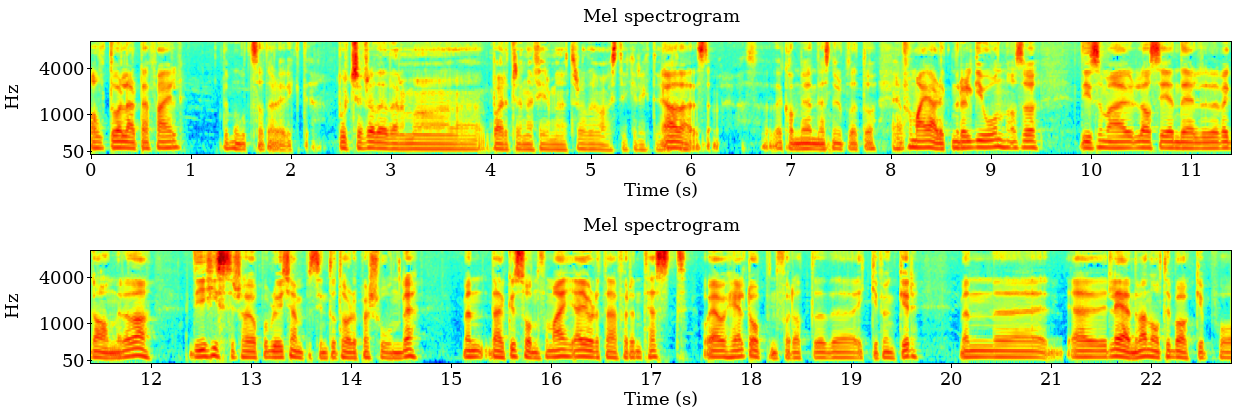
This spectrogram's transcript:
Alt du har lært deg feil. Det motsatte er det riktige. Bortsett fra det der med å bare trene fire minutter, og det var visst ikke riktig. Ja, det stemmer. Altså, det kan jo hende jeg snur på dette òg. For meg er det ikke noen religion. Altså, de som er la oss si, en del veganere, da, de hisser seg opp og blir kjempesinte og tar det personlig. Men det er jo ikke sånn for meg. Jeg gjør dette her for en test. Og jeg er jo helt åpen for at eh, det ikke funker. Men eh, jeg lener meg nå tilbake på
